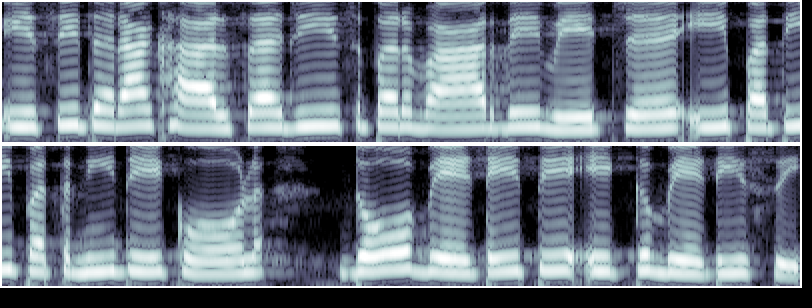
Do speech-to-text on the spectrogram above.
ਇਸੇ ਤਰ੍ਹਾਂ ਖਾਲਸਾ ਜੀ ਇਸ ਪਰਿਵਾਰ ਦੇ ਵਿੱਚ ਇਹ ਪਤੀ ਪਤਨੀ ਦੇ ਕੋਲ ਦੋ ਬੇਟੇ ਤੇ ਇੱਕ ਬੇਟੀ ਸੀ।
